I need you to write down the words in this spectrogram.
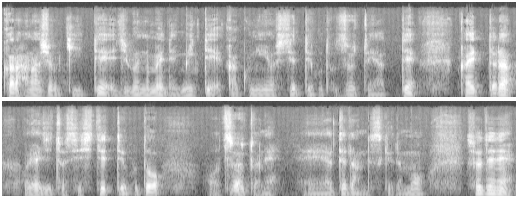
から話を聞いて自分の目で見て確認をしてっていうことをずっとやって帰ったら親父と接してっていうことをずっとね、えー、やってたんですけどもそれでね、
